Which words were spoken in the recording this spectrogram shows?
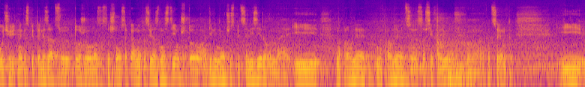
очередь на госпитализацию тоже у нас достаточно высока, но это связано с тем, что отделение очень специализированное и направляет, направляются со всех районов э, пациенты. И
